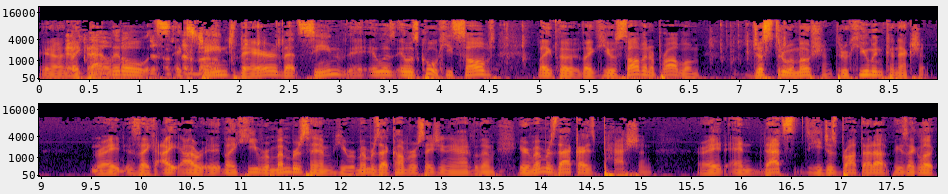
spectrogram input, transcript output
You know, Yeah, like that little him. Just upset about exchange there, that scene, it it was it was cool. He solved like the like he was solving a problem just through emotion, through human connection right? Mm-hmm. It's like I, I it- like he remembers him. He remembers that conversation he had with him. He remembers that guy's passion, right? And that's he just brought that up. He's like, "Look,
